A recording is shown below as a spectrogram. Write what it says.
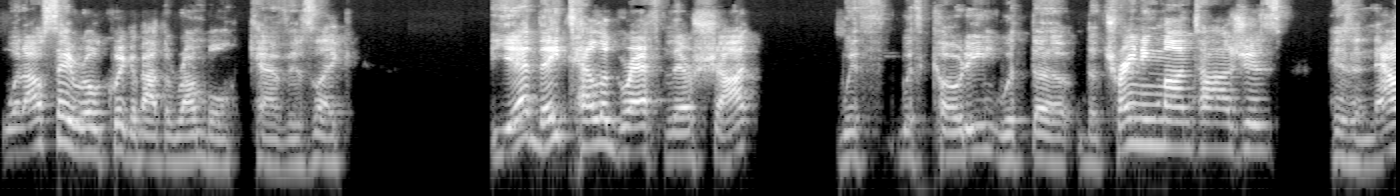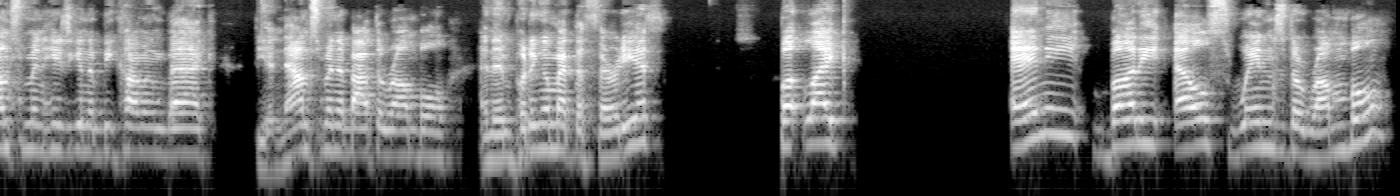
What I'll say real quick about the Rumble, Kev, is like, yeah, they telegraphed their shot with with Cody with the the training montages, his announcement he's going to be coming back, the announcement about the Rumble, and then putting him at the thirtieth. But like anybody else wins the Rumble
